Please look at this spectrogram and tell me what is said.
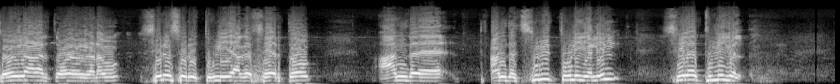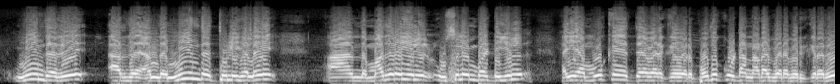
தொழிலாளர் தோழர்களிடம் சிறு சிறு துளியாக சேர்த்தோம். அந்த அந்த சிறு துளிகளில் சில துளிகள் மீந்தது. அந்த அந்த மீந்த துளிகளை அந்த மதுரையில் உசிலிம்பட்டியில் ஐயா மூக்கைய தேவருக்கு ஒரு பொதுக்கூட்டம் நடைபெறவிருக்கிறது.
